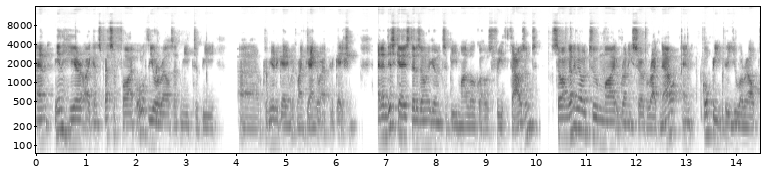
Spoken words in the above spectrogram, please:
And in here, I can specify all of the URLs that need to be uh, communicating with my Django application. And in this case, that is only going to be my localhost 3000. So I'm going to go to my running server right now and copy the URL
